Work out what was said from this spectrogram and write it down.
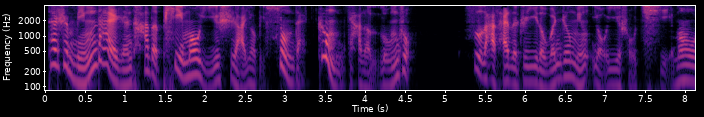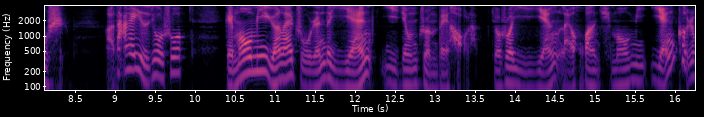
但是明代人他的辟猫仪式啊，要比宋代更加的隆重。四大才子之一的文征明有一首启猫诗，啊，大概意思就是说，给猫咪原来主人的盐已经准备好了。就是说，以盐来换取猫咪，盐可是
